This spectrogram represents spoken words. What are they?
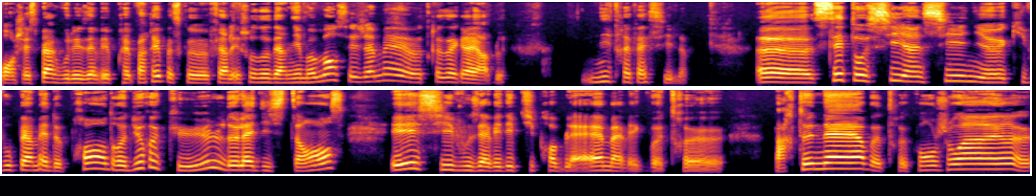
Bon j'espère que vous les avez préparés parce que faire les choses au dernier moment c'est jamais euh, très agréable, ni très facile. Euh, c'est aussi un signe qui vous permet de prendre du recul, de la distance, et si vous avez des petits problèmes avec votre euh, partenaire, votre conjoint,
